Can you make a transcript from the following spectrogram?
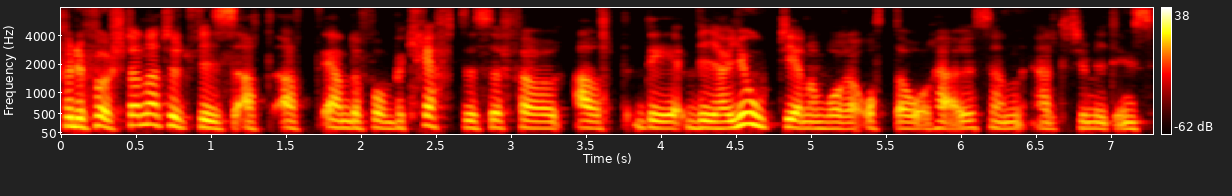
för det första naturligtvis att, att ändå få en bekräftelse för allt det vi har gjort genom våra åtta år här sedan Altitude Meetings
